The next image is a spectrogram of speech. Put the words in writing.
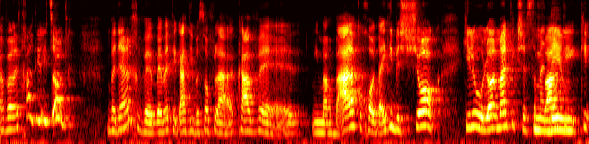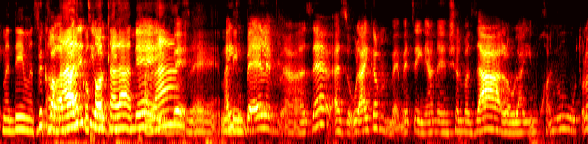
אבל התחלתי לצעוד בדרך, ובאמת הגעתי בסוף לקו אה, עם ארבעה לקוחות, והייתי בשוק, כאילו לא האמנתי כשספרתי. מדהים, כי- מדהים. אז ארבעה לקוחות על ההתחלה, ו- זה הייתי מדהים. בהלם מהזה, אז אולי גם באמת זה עניין אה, של מזל, או אולי מוכנות, או לא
